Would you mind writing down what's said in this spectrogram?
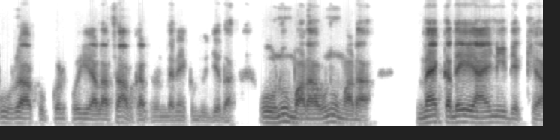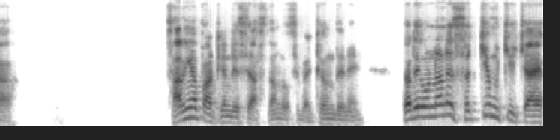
ਪੂਰਾ ਕੁੱਕੜ ਕੋਈ ਵਾਲਾ ਹਿਸਾਬ ਕਰ ਦਿੰਦੇ ਨੇ ਇੱਕ ਦੂਜੇ ਦਾ, ਉਹਨੂੰ ਮਾੜਾ ਉਹਨੂੰ ਮਾੜਾ। ਮੈਂ ਕਦੇ ਐ ਨਹੀਂ ਦੇਖਿਆ। ਸਾਰੀਆਂ ਪਾਰਟੀਆਂ ਦੇ ਸਿਆਸਤਦਾਨ ਉੱਥੇ ਬੈਠੇ ਹੁੰਦੇ ਨੇ। ਕਦੇ ਉਹਨਾਂ ਨੇ ਸੱਚੀ ਮੁੱਚੀ ਚਾਹੇ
